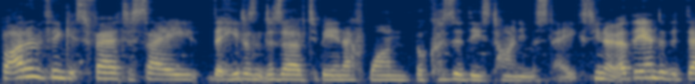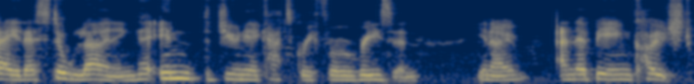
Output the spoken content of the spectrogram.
But I don't think it's fair to say that he doesn't deserve to be in F1 because of these tiny mistakes. You know, at the end of the day, they're still learning. They're in the junior category for a reason, you know, and they're being coached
